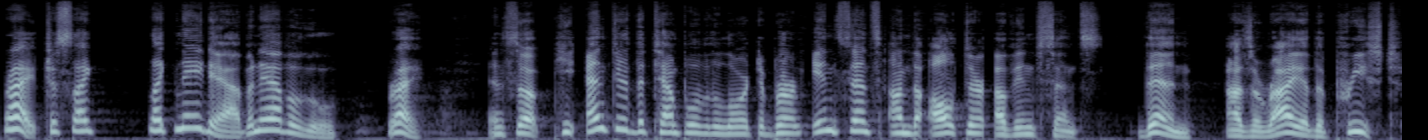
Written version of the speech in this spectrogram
Right, just like like Nadab and Abihu. Right. And so he entered the temple of the Lord to burn incense on the altar of incense. Then Azariah the priest,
